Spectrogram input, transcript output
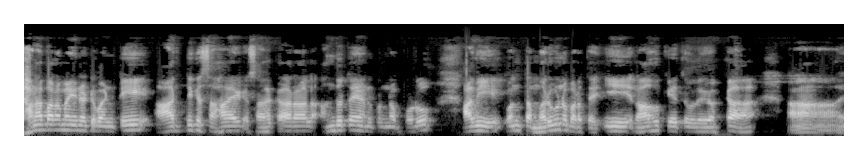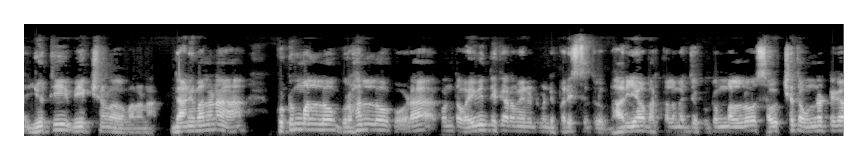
ధనపరమైనటువంటి ఆర్థిక సహాయక సహకారాలు అందుతాయి అనుకున్నప్పుడు అవి కొంత మరుగున పడతాయి. ఈ రాహుకేతువుల యొక్క యుతి వీక్షణల వలన. దాని వలన కుటుంబంలో గృహంలో కూడా కొంత వైవిధ్యకరమైనటువంటి పరిస్థితులు భార్యాభర్తల మధ్య కుటుంబంలో సౌఖ్యత ఉన్నట్టుగా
